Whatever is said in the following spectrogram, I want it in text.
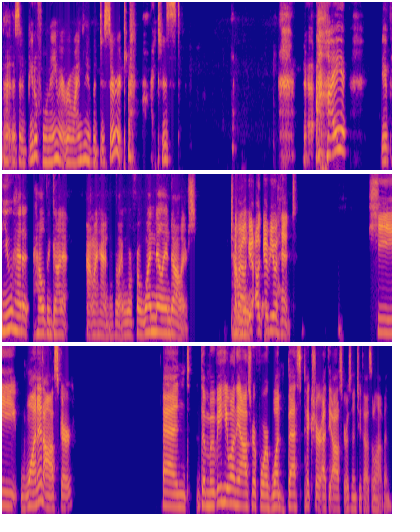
that is a beautiful name. It reminds me of a dessert. I just, I, if you had held a gun at, at my head and were like, we're for $1 million. Tell Okay, I'll, gi- I'll give you a hint. He won an Oscar, and the movie he won the Oscar for won Best Picture at the Oscars in 2011.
